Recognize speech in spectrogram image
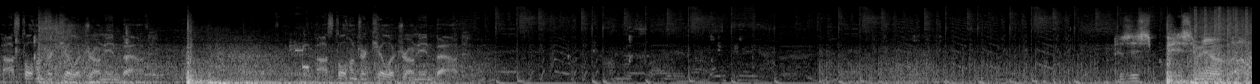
Hostile hunter killer drone inbound. Hostile hunter killer drone inbound. Because this is pissing me off.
